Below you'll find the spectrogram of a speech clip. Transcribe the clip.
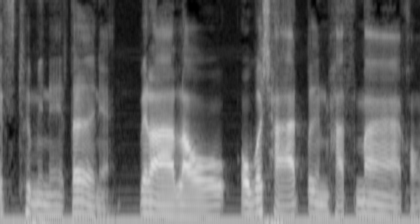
Exterminator เนี่ย เวลาเรา Overcharge ปืน Plasma ของ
